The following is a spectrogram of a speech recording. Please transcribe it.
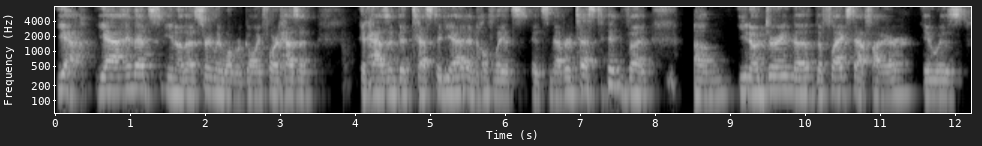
Yeah, yeah, and that's you know that's certainly what we're going for. It hasn't it hasn't been tested yet, and hopefully it's it's never tested. But um, you know, during the the Flagstaff fire, it was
